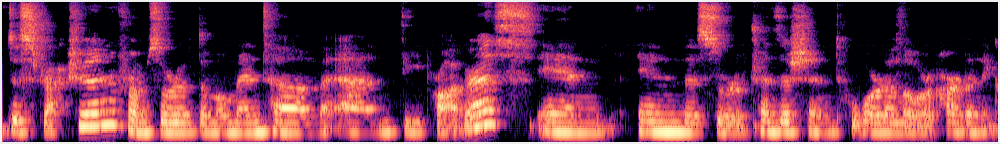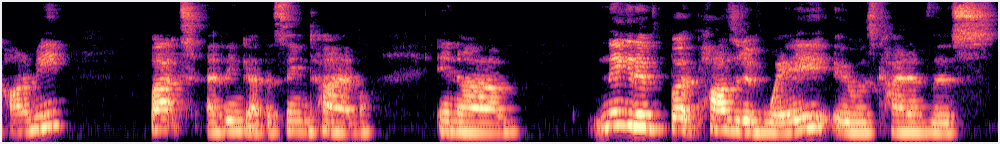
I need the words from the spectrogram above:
distraction from sort of the momentum and the progress in in this sort of transition toward a lower carbon economy. But i think at the same time in a negative but positive way it was kind of this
